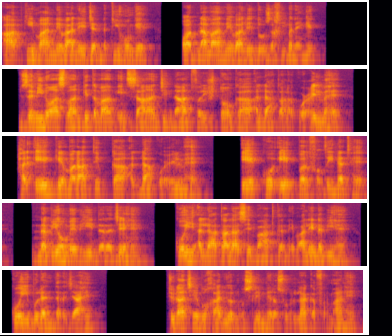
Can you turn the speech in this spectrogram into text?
آپ کی ماننے والے جنتی ہوں گے اور نہ ماننے والے دو زخی بنیں گے۔ زمین و آسمان کے تمام انسان، جنات، فرشتوں کا اللہ تعالیٰ کو علم ہے۔ ہر ایک کے مراتب کا اللہ کو علم ہے۔ ایک کو ایک پر فضیلت ہے، نبیوں میں بھی درجے ہیں۔ کوئی اللہ تعالیٰ سے بات کرنے والے نبی ہیں، کوئی بلند درجہ ہے۔ چنانچہ بخاری اور مسلم میں رسول اللہ کا فرمان ہے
